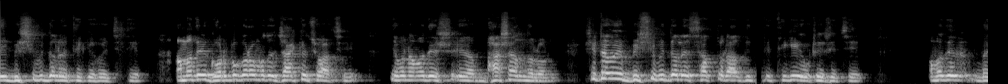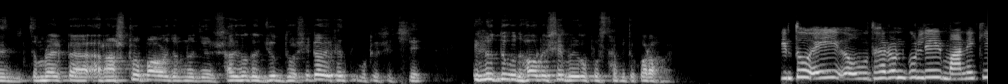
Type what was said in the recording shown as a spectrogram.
এই বিশ্ববিদ্যালয় থেকে হয়েছে। আমাদের গর্ব করার মতো যা কিছু আছে যেমন আমাদের ভাষা আন্দোলন সেটাও এই বিশ্ববিদ্যালয়ের ছাত্র রাজনীতি থেকেই উঠে এসেছে। আমাদের আহ, আমরা একটা রাষ্ট্র পাওয়ার জন্য যে স্বাধীনতা যুদ্ধ সেটাও এখান থেকে উঠে এসেছে। এগুলো তো উদাহরণ হিসেবে উপস্থাপিত করা হয়। কিন্তু এই উদাহরণগুলির মানে কি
